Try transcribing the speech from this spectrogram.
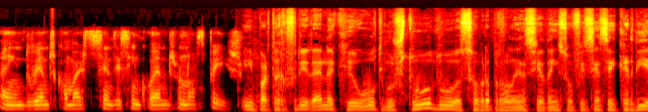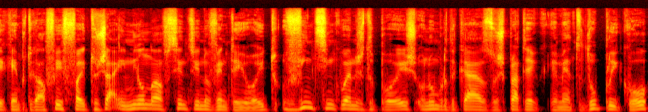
em doentes com mais de 65 anos no nosso país. Importa referir, Ana, que o último estudo sobre a prevalência da insuficiência cardíaca em Portugal foi feito já em 1998. 25 anos depois, o número de casos praticamente duplicou,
